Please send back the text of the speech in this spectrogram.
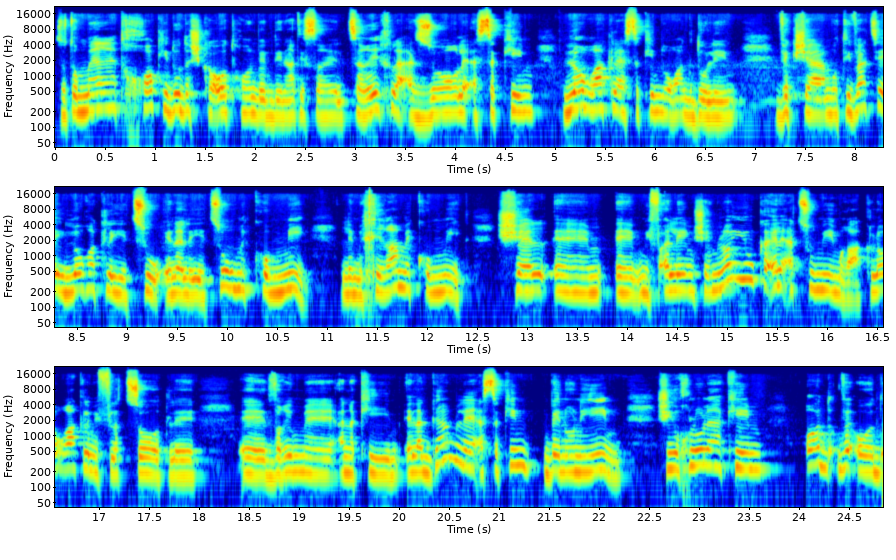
זאת אומרת, חוק עידוד השקעות הון במדינת ישראל צריך לעזור לעסקים, לא רק לעסקים נורא גדולים, וכשהמוטיבציה היא לא רק לייצוא, אלא לייצור מקומי, למכירה מקומית, של אה, אה, מפעלים שהם לא יהיו כאלה עצומים רק, לא רק למפלצות, לדברים ענקיים, אלא גם לעסקים בינוניים, שיוכלו להקים עוד ועוד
